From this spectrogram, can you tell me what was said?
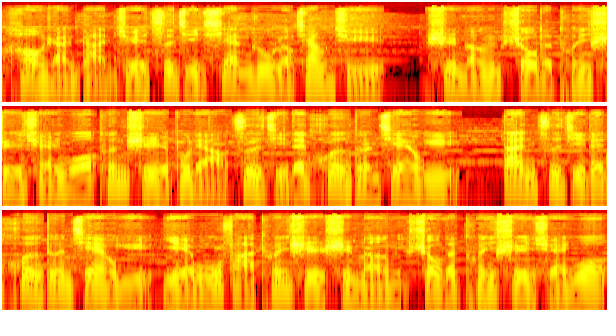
浩然感觉自己陷入了僵局。是能兽的吞噬漩涡吞噬不了自己的混沌剑域，但自己的混沌剑域也无法吞噬是能兽的吞噬漩涡。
